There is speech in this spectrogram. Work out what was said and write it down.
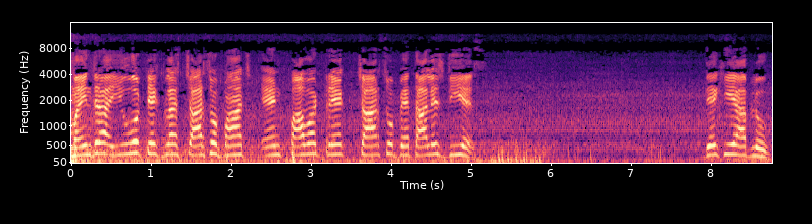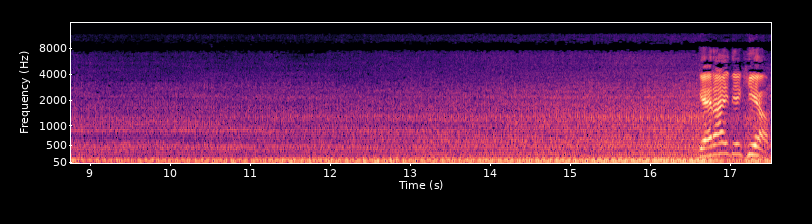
Mahindra Yuvo tech plus 405 and power track 445 DS देखिए आप लोग। गहराई देखिए आप।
